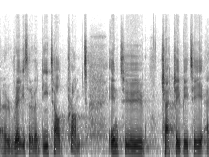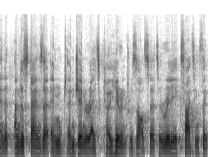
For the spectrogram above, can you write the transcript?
a, really sort of a detailed prompt into ChatGPT and it understands that and, and generates coherent results. So it's a really exciting thing.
